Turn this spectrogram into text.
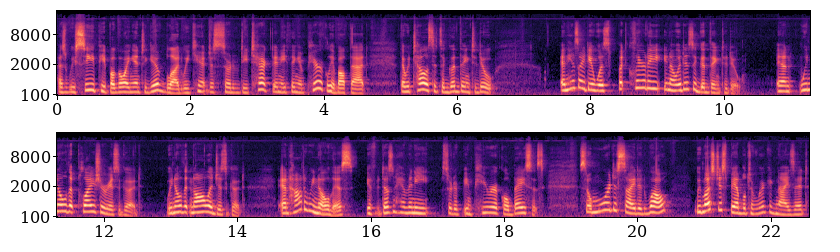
as we see people going in to give blood, we can't just sort of detect anything empirically about that that would tell us it's a good thing to do. And his idea was, but clearly, you know, it is a good thing to do. And we know that pleasure is good. We know that knowledge is good. And how do we know this if it doesn't have any sort of empirical basis? So Moore decided, well, we must just be able to recognize it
